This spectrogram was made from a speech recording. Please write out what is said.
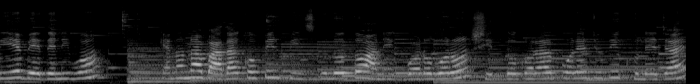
দিয়ে বেঁধে নিব। কেননা বাঁধাকপির পিসগুলো তো অনেক বড় বড়, সিদ্ধ করার পরে যদি খুলে যায়,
